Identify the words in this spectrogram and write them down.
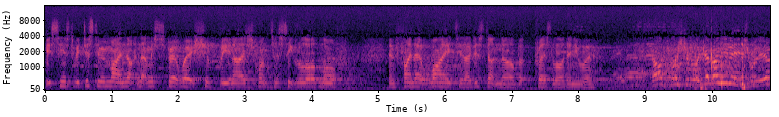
it seems to be just in my mind, not in that my spirit where it should be. You know, I just want to seek the Lord more and find out why it is. I just don't know, but praise the Lord anyway. God bless you, brother. Get on your knees, will you?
